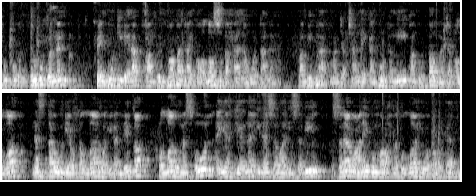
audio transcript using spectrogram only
ทุกทุกทุกทุกคนนั้น เป็นผู้ที่ได้รับความพึงพอพระทัยของอัลลอฮ์สุบฮานะฮูวะตะอาลา ความผิดพลาดมาจากฉันในการพูดครั้งนี้ ความถูกต้องมาจากอัลลอฮ์นัสตาอูดิอัลลอฮ์วะอิลัลลิกะ والله مسؤول أن يهدينا إلى سواء السبيل السلام عليكم ورحمة الله وبركاته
